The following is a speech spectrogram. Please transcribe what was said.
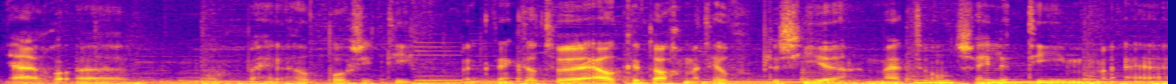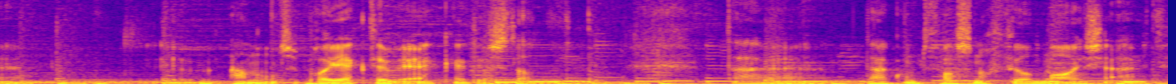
Ja, heel positief. Ik denk dat we elke dag met heel veel plezier met ons hele team aan onze projecten werken. Dus dat, daar, daar komt vast nog veel moois uit.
